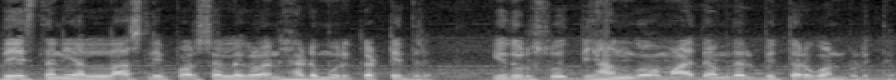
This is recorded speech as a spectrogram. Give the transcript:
ದೇಶದ ಎಲ್ಲ ಸ್ಲೀಪರ್ ಸೆಲ್ಗಳನ್ನು ಹೆಡಮುರಿ ಕಟ್ಟಿದ್ರು. ಇದ್ರ ಸುದ್ದಿ ಹಂಗೋ ಮಾಧ್ಯಮದಲ್ಲಿ ಬಿತ್ತರಗೊಂಡ್ಬಿಡುತ್ತೆ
